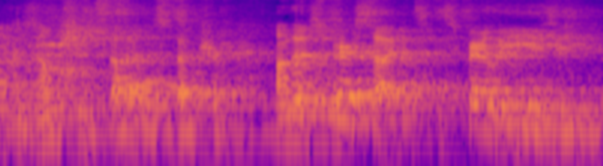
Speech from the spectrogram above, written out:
the presumption side of the spectrum? On the despair side, it's, it's fairly easy.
